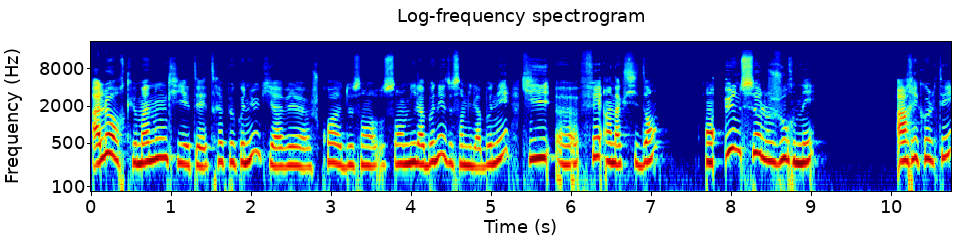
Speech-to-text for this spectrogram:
Alors que Manon, qui était très peu connue, qui avait, euh, je crois, 200 000 abonnés, 200 000 abonnés, qui euh, fait un accident, en une seule journée, a récolté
